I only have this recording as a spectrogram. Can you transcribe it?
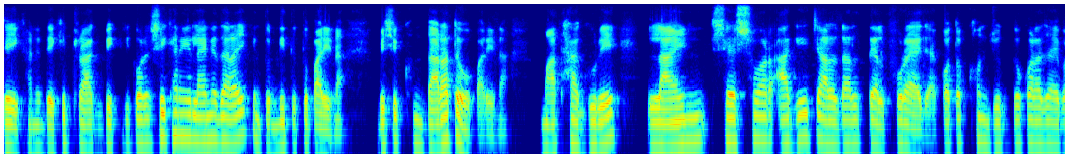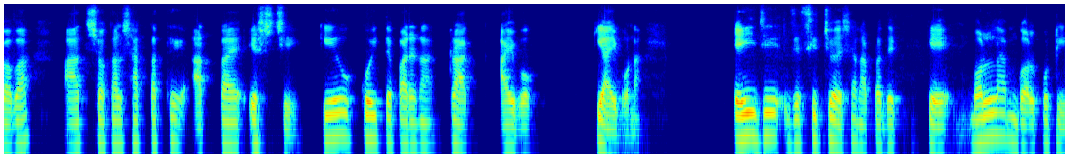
যেইখানে দেখি ট্রাক বিক্রি করে সেখানেই লাইনে দাঁড়াই কিন্তু নিতে তো পারি না। বেশিক্ষণ দাঁড়াতেও পারি না। মাথা ঘুরে লাইন শেষ হওয়ার আগেই চাল-ডাল তেল ফুরাইয়া যায়। কতক্ষণ যুদ্ধ করা যায় বাবা? আজ সকাল ৭ঃ০০ থেকে ৮ঃ০০ টায় এসছি। কেউ কইতে পারে না ট্রাক আইব কি আইব না। এই যে, যে সিচুয়েশন আপনাদেরকে বললাম গল্পটি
